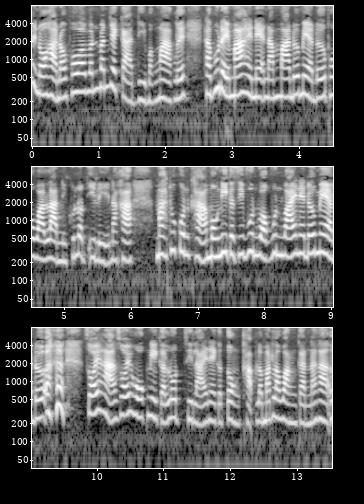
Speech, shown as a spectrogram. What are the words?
ยเนาะค่ะเนาะเพราะว่ามันบรรยากาศดีมากๆเลย ถ้าผู้ใดมาให้แนะนำมาด้อแม่เด้อเพราะว่าร้านนี้คุณรถอีหลีนะคะ มาทุกคนค่ะมองนี่ก็สิวุ่นวอกวุ่นไวายในเด้อแม่เด้อซอยหาซอยหกนี่ก็รถสิหลายเนี่ยก็ต้องขับระมัดระวังกันนะคะ เอ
